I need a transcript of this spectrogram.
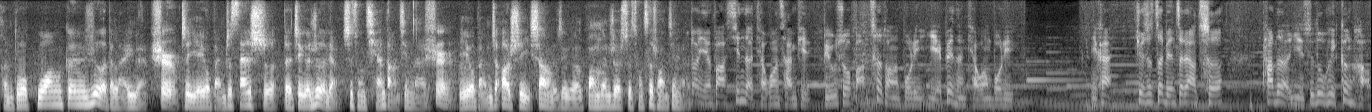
很多光跟热的来源。是是也有百分之三十的这个热量是从前挡进来的，是也有百分之二十以上的这个光跟热是从侧窗进来的。不断研发新的调光产品，比如说把侧窗的玻璃也变成调光玻璃。你看，就是这边这辆车，它的隐私度会更好。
